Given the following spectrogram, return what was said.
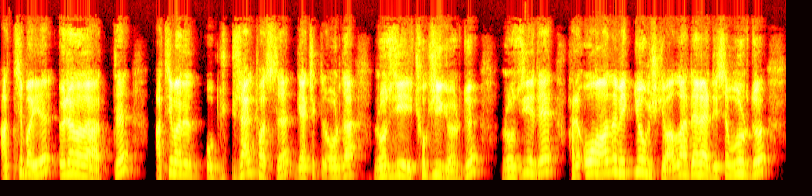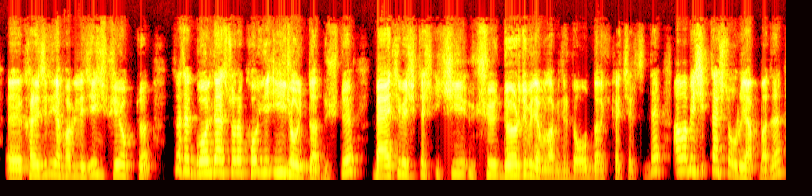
Atiba'yı ön alana attı. Atiba'nın o güzel pası gerçekten orada Rozier'i çok iyi gördü. Rozier de hani o anı bekliyormuş gibi Allah ne verdiyse vurdu. E, kalecinin yapabileceği hiçbir şey yoktu. Zaten golden sonra Konya iyice oyundan düştü. Belki Beşiktaş 2'yi, 3'ü, 4'ü bile bulabilirdi 10 dakika içerisinde. Ama Beşiktaş da onu yapmadı.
